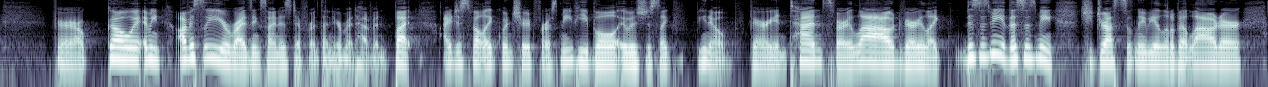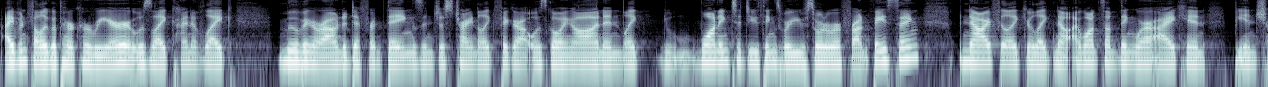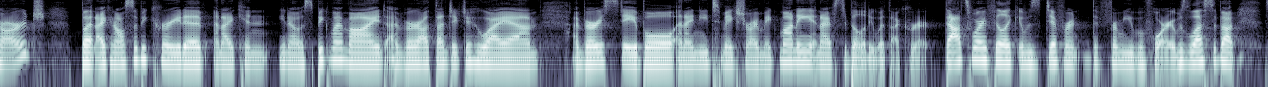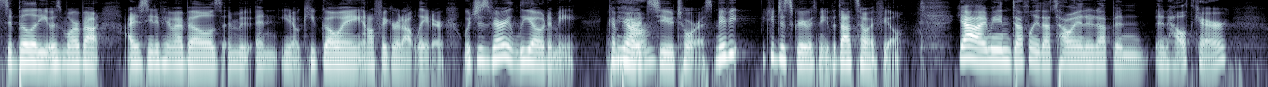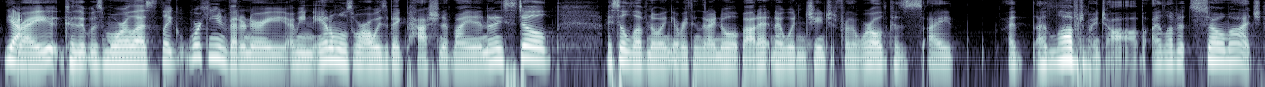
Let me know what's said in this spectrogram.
very outgoing. I mean, obviously your rising sign is different than your midheaven, but I just felt like when she would first meet people, it was just like, you know, very intense, very loud, very like, this is me, this is me. She dressed maybe a little bit louder. I even felt like with her career, it was like kind of like moving around to different things and just trying to like figure out what was going on and like wanting to do things where you sort of were front facing. But now I feel like you're like, no, I want something where I can be in charge, but I can also be creative and I can, you know, speak my mind. I'm very authentic to who I am. I'm very stable and I need to make sure I make money and I have stability with that career. That's where I feel like it was different th- from you before. It was less about stability. It was more about I just need to pay my bills and and you know keep going and I'll figure it out later, which is very Leo to me compared yeah. to Taurus. Maybe you could disagree with me, but that's how I feel. Yeah, I mean, definitely that's how I ended up in in healthcare. Yeah. Right? Because it was more or less like working in veterinary. I mean, animals were always a big passion of mine and I still I still love knowing everything that I know about it and I wouldn't change it for the world cuz I I I loved my job. I loved it so much.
